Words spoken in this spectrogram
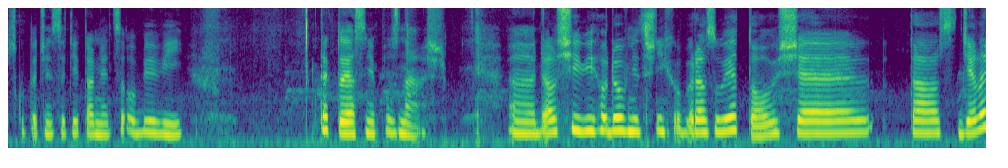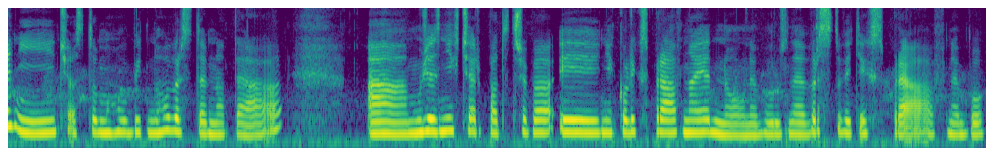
skutečně se ti tam něco objeví, tak to jasně poznáš. E, další výhodou vnitřních obrazů je to, že ta sdělení často mohou být mnohovrstevnatá a může z nich čerpat třeba i několik zpráv najednou, nebo různé vrstvy těch zpráv, nebo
